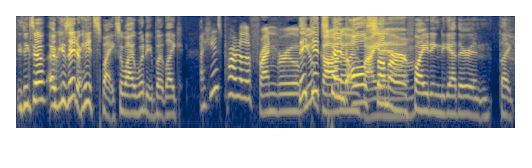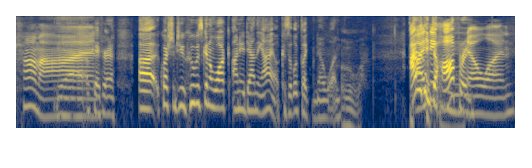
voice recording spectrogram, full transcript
You think so? Because Xander hates Spike, so why would he? But like, Uh, He's part of the friend group. They You did spend all summer him. fighting together and like. Come on. Yeah. Okay, fair enough. Uh, question two: Who was going to walk Anya down the aisle? Because it looked like no one. Ooh. I would I think, think D'Hoffryn. no one.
